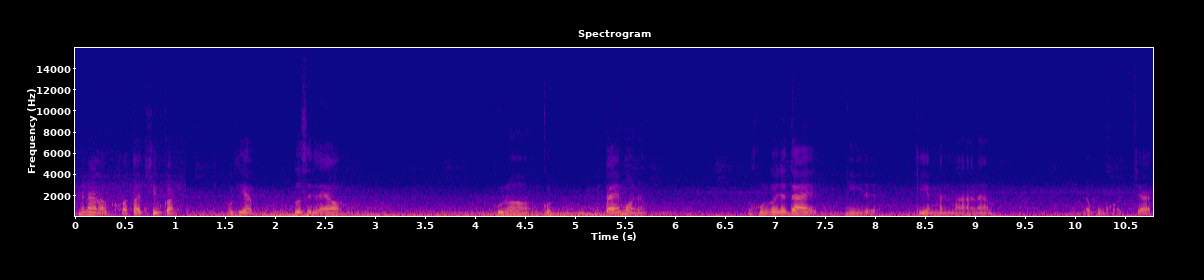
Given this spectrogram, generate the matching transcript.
ไม่นานหรอกขอตัดคลิปก่อน โอเคครับโหลดเสร็จแล้ว คุณก็กดไปให้หมดนะแล้วคุณก็จะได้นี่เลย เกมมันมานะครับ แล้วผมขอจัด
